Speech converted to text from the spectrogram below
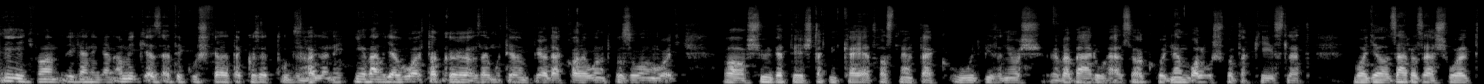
Így van, igen, igen. Amíg ez etikus keretek között tud zajlani. Nyilván ugye voltak az elmúlt évben példák arra vonatkozóan, hogy a sürgetés technikáját használták úgy bizonyos webáruházak, hogy nem valós volt a készlet, vagy az árazás volt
